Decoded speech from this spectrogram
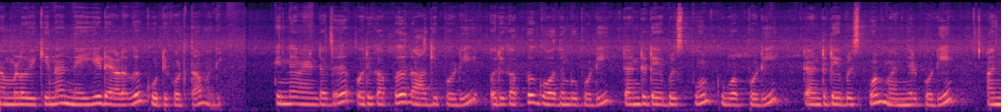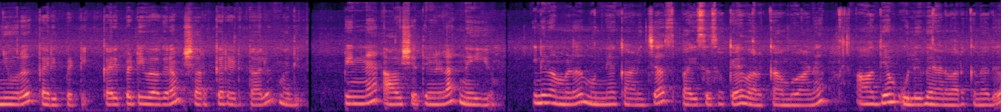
നമ്മൾ ഒഴിക്കുന്ന നെയ്യുടെ അളവ് കൂട്ടിക്കൊടുത്താൽ മതി. പിന്നെ വേണ്ടത് ഒരു കപ്പ് റാഗിപ്പൊടി ഒരു കപ്പ് ഗോതമ്പ് പൊടി രണ്ട് ടേബിൾ സ്പൂൺ കുവപ്പൊടി രണ്ട് ടേബിൾ സ്പൂൺ മഞ്ഞൾപ്പൊടി അഞ്ഞൂറ് കരിപ്പെട്ടി. കരിപ്പെട്ടി പകരം ശർക്കര എടുത്താലും മതി. പിന്നെ ആവശ്യത്തിനുള്ള നെയ്യും. ഇനി നമ്മൾ മുന്നേ കാണിച്ച സ്പൈസസ് ഒക്കെ വറുക്കാൻ പോവാണ്. ആദ്യം ഉലുവയാണ് വറുക്കുന്നത്.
